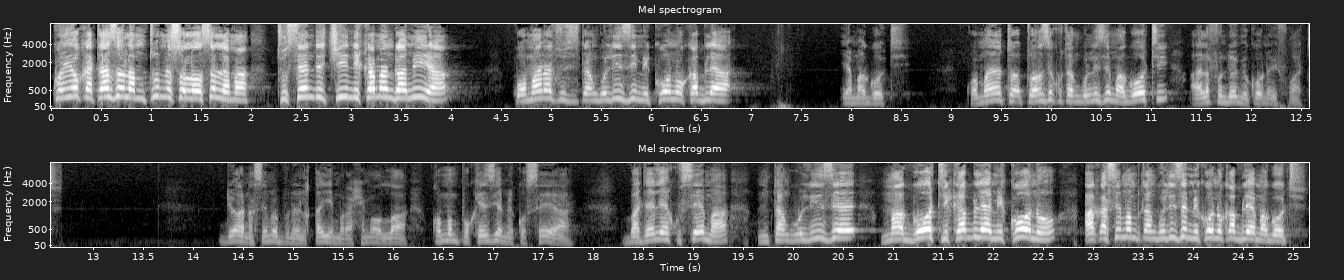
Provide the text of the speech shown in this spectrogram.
Kwa hiyo katazo la mtume sala salama tusendi chini kama ngamia kwa maana tusitangulizi mikono kabla ya magoti. Kwa maana tu, tuanze kutangulizi magoti alafu ndio mikono ifuate. Ndio anasema ibnulqayim rahimahullah kwamba mpokezi amekosea. Badala ya kusema mtangulize magoti kabla ya mikono akasema mtangulize mikono kabla ya magoti.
